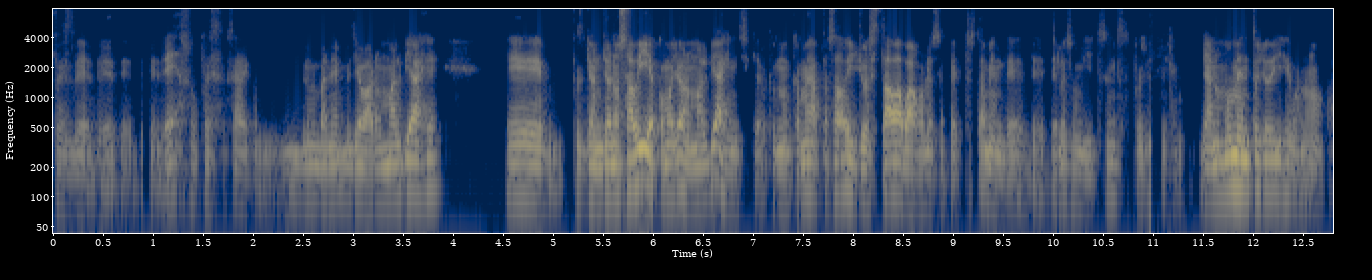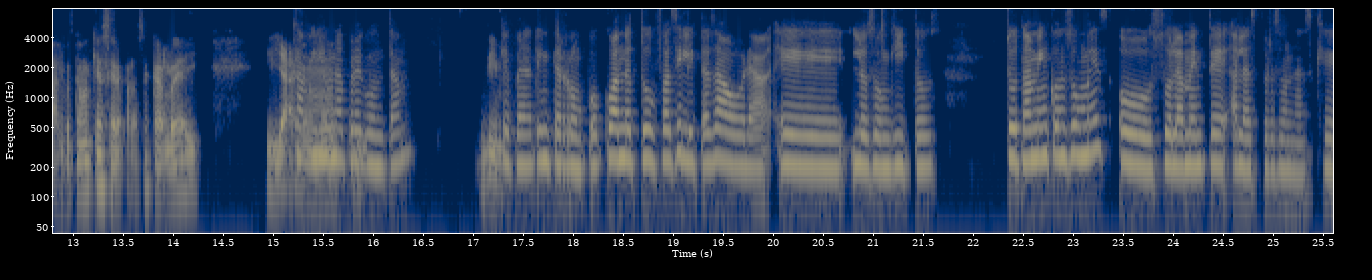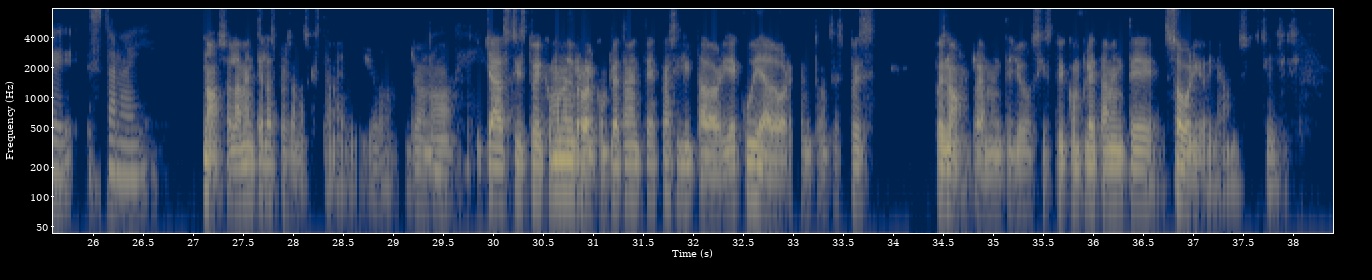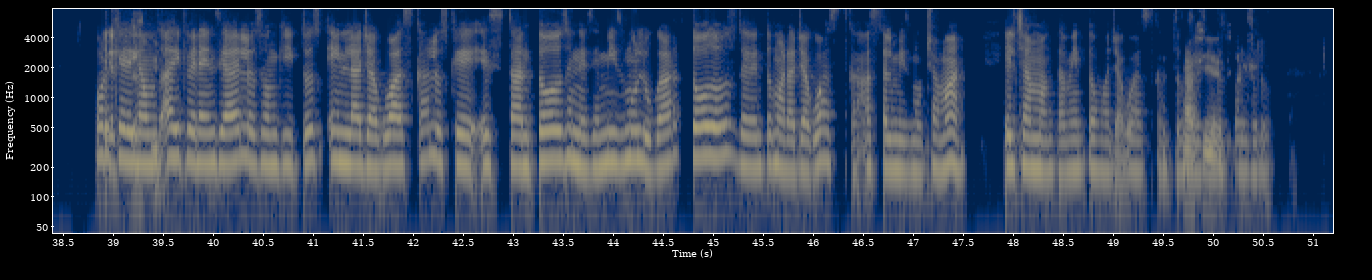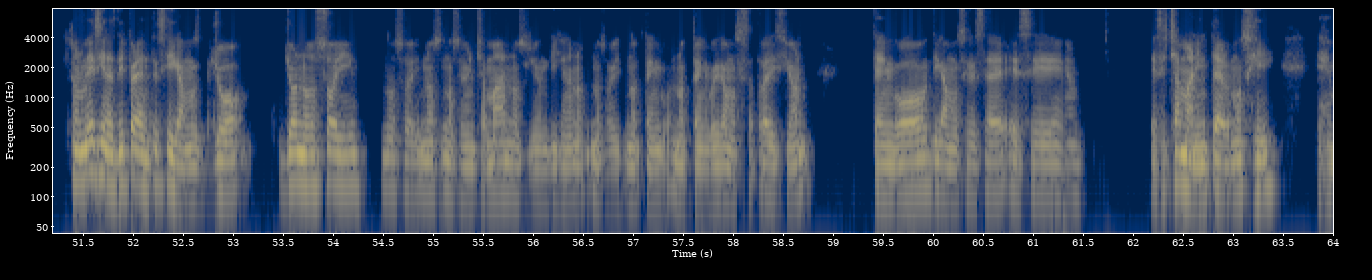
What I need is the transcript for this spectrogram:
pues de, de, de, de eso, pues, o sea, me llevaron un mal viaje eh, pues yo, yo no sabía cómo llevar un mal viaje, ni siquiera, pues nunca me ha pasado y yo estaba bajo los efectos también de, de, de los honguitos, entonces pues yo dije, ya en un momento yo dije, bueno, no, algo tengo que hacer para sacarlo de ahí y ya, Camilo, una pregunta. dime, Qué pena te interrumpo. Cuando tú facilitas ahora eh, los honguitos, ¿tú también consumes o solamente a las personas que están ahí? no, solamente las personas que están ahí, yo, yo no, Ok. ya estoy, estoy como en el rol completamente de facilitador y de cuidador, entonces pues, pues no, realmente yo sí estoy completamente sobrio, digamos, sí, sí, sí. Porque, digamos, a diferencia de los honguitos, en la ayahuasca, los que están todos en ese mismo lugar, todos deben tomar ayahuasca, hasta el mismo chamán. El chamán también toma ayahuasca, entonces, Así pues es. por eso lo... Son medicinas diferentes y digamos, yo, yo no soy, no soy, no, no soy un chamán, no soy un indígena, no, no soy, no tengo, no tengo, digamos, esa tradición. Tengo, digamos, ese, ese, ese chamán interno, sí,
